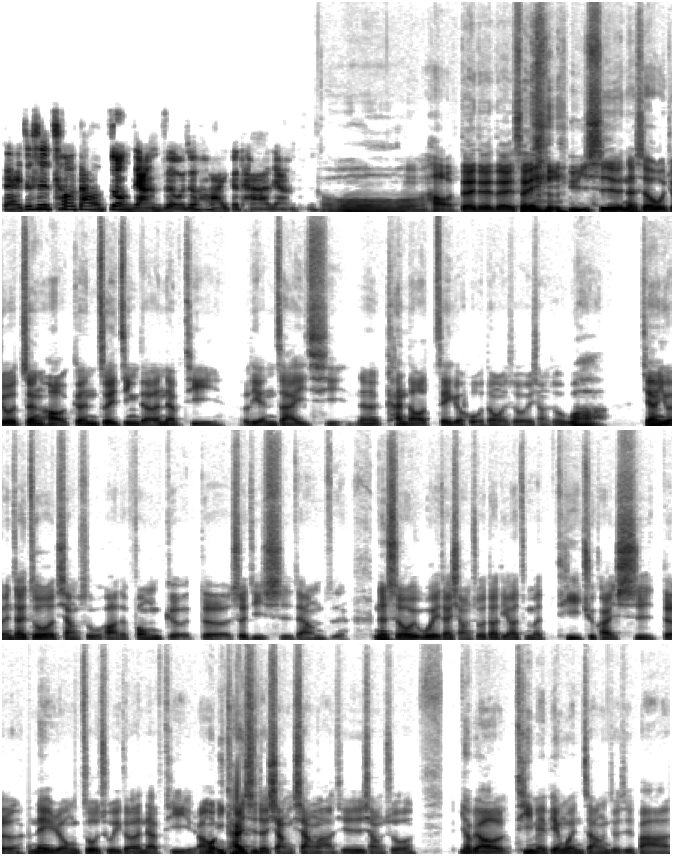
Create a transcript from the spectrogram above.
对，就是抽到中奖者，我就画一个他这样子。哦，好，对对对，所以 于是那时候我就正好跟最近的 NFT 连在一起。那看到这个活动的时候，我就想说，哇，竟然有人在做像素化的风格的设计师这样子。那时候我也在想说，到底要怎么替区块式的内容做出一个 NFT？然后一开始的想象啦，其实想说。要不要替每篇文章，就是把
